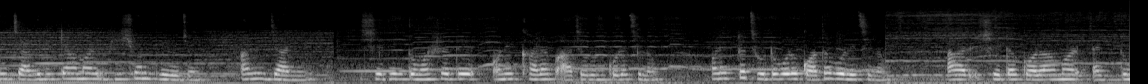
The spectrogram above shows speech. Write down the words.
এই চাকরিটা আমার ভীষণ প্রয়োজন। আমি জানি, সেদিন তোমার সাথে অনেক খারাপ আচরণ করেছিলাম, অনেকটা ছোট বড় কথা বলেছিলাম, আর সেটা করা আমার একদম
